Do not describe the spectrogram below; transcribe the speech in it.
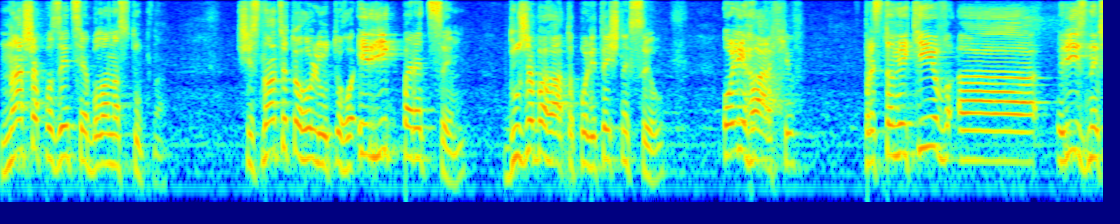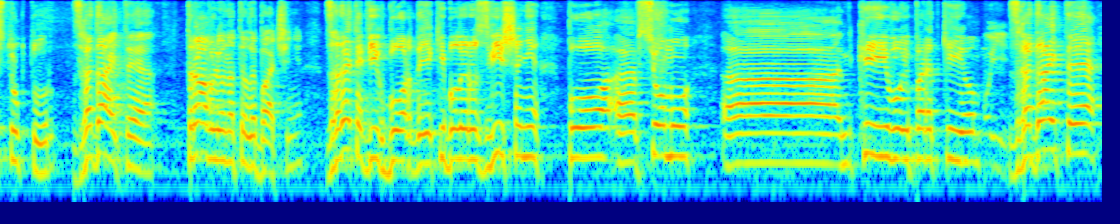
Наша позиція була наступна: 16 лютого і рік перед цим дуже багато політичних сил, олігархів, представників е, різних структур. Згадайте травлю на телебаченні, згадайте бігборди, які були розвішані по е, всьому Києву і перед Києвом. Згадайте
